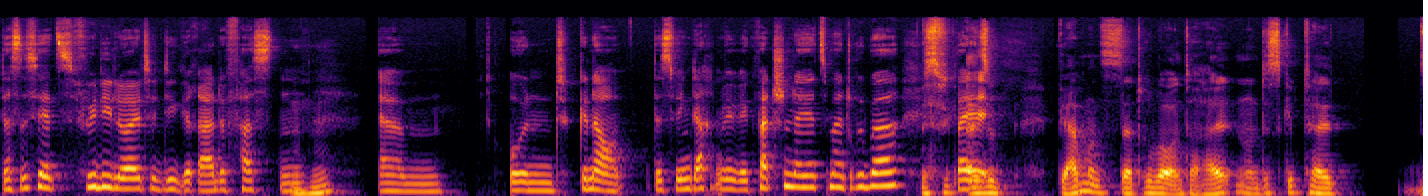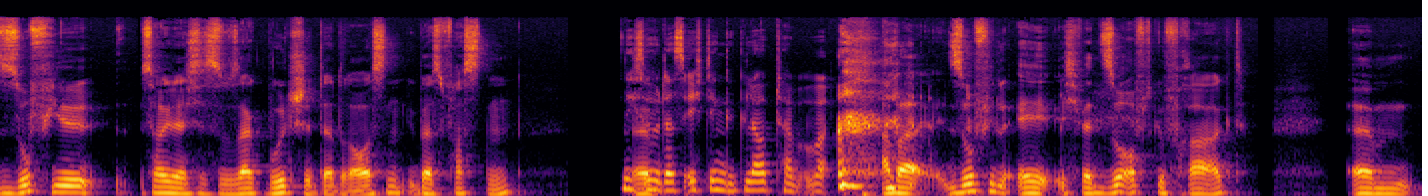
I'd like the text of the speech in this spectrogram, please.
das ist jetzt für die Leute, die gerade fasten. Mhm. Ähm, und genau, deswegen dachten wir, wir quatschen da jetzt mal drüber. Es, also, wir haben uns darüber unterhalten und es gibt halt so viel, sorry, dass ich das so sage, Bullshit da draußen übers Fasten. Nicht ähm, so, dass ich den geglaubt habe, aber. aber so viel, ey, ich werde so oft gefragt, ähm,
